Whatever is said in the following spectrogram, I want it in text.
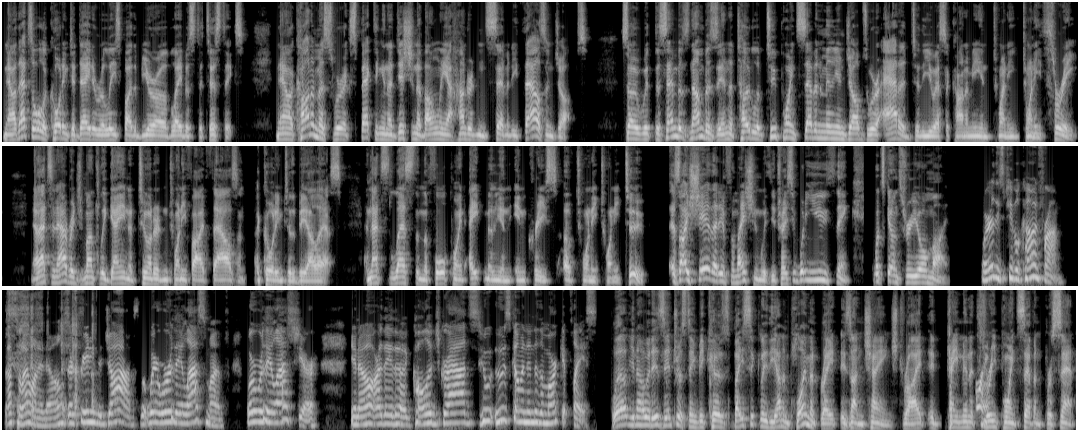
Now, that's all according to data released by the Bureau of Labor Statistics. Now, economists were expecting an addition of only 170,000 jobs. So with December's numbers in, a total of 2.7 million jobs were added to the US economy in 2023. Now that's an average monthly gain of 225,000 according to the BLS. And that's less than the 4.8 million increase of 2022. As I share that information with you, Tracey, what do you think? What's going through your mind? Where are these people coming from? That's what I want to know. They're creating the jobs, but where were they last month? Where were they last year? You know, are they the college grads? Who, who's coming into the marketplace? Well, you know, it is interesting because basically the unemployment rate is unchanged, right? It came in at 3.7%.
